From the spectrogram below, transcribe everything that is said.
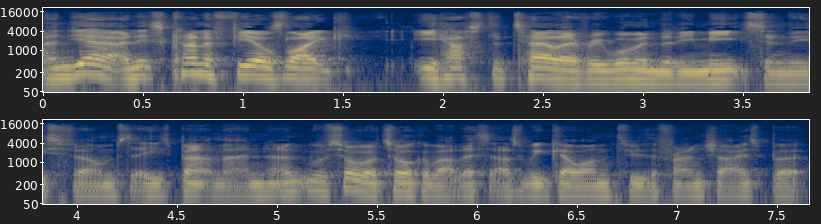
and yeah, and it kind of feels like he has to tell every woman that he meets in these films that he's Batman. And we'll sort of talk about this as we go on through the franchise, but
